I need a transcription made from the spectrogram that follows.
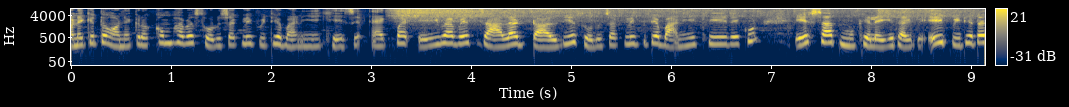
অনেকে তো অনেক রকমভাবে সরু চাকলি পিঠে বানিয়ে খেয়েছেন। একবার এইভাবে চাল আর ডাল দিয়ে সরু চাকলি পিঠে বানিয়ে খেয়ে দেখুন, এর স্বাদ মুখে লেগে থাকবে। এই পিঠেটা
